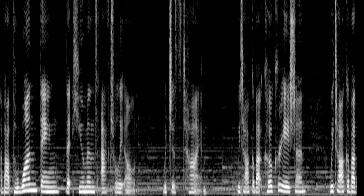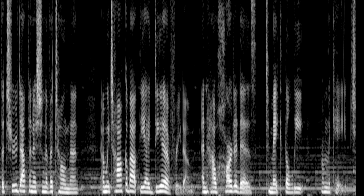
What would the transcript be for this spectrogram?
about the one thing that humans actually own, which is time. We talk about co creation, we talk about the true definition of atonement, and we talk about the idea of freedom and how hard it is to make the leap from the cage.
